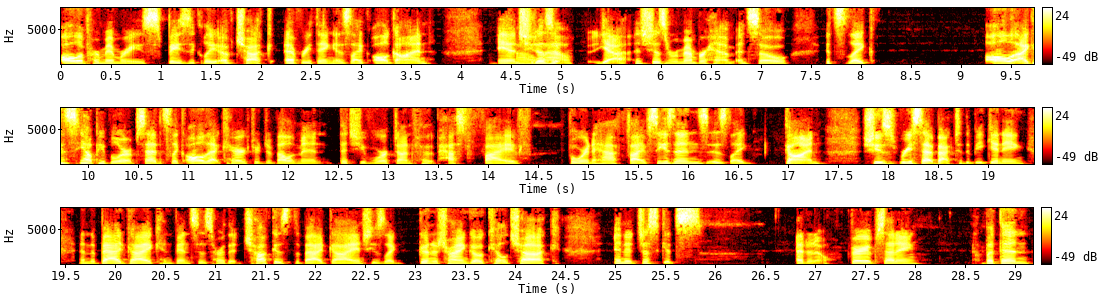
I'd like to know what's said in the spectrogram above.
all of her memories basically of Chuck everything is like all gone and oh, she doesn't wow. yeah and she doesn't remember him. And so it's like all i can see how people are upset. It's like all that character development that you've worked on for the past five four and a half five seasons is like gone. She's reset back to the beginning and the bad guy convinces her that chuck is the bad guy and she's like gonna try and go kill chuck. And it just gets i don't know very upsetting. But then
